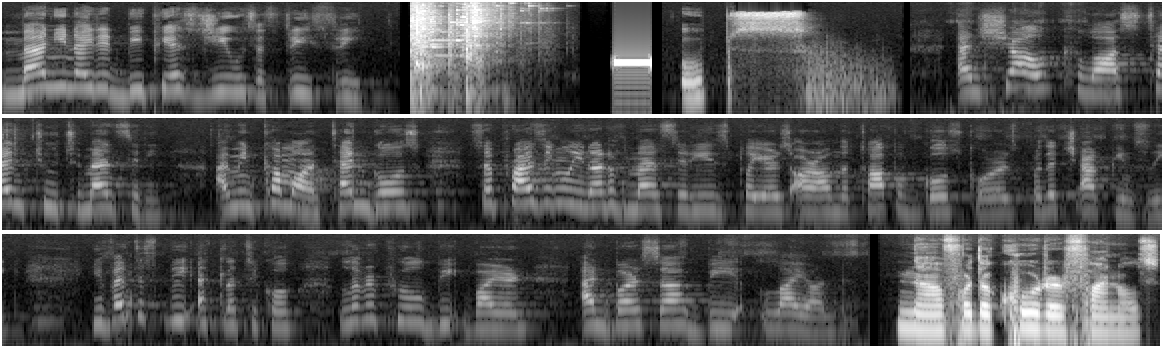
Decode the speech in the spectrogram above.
Man United beat PSG with a 3 3. Oops. And Schalke lost 10 2 to Man City. I mean, come on, 10 goals. Surprisingly, none of Man City's players are on the top of goal scorers for the Champions League. Juventus beat Atletico, Liverpool beat Bayern, and Barca beat Lyon. Now for the quarterfinals.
